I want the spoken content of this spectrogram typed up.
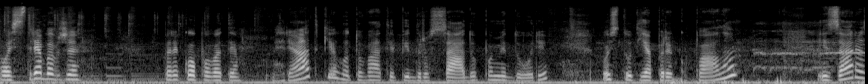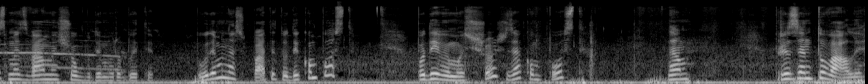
Ось треба вже перекопувати грядки, готувати під розсаду помідорів. Ось тут я перекопала. І зараз ми з вами що будемо робити? Будемо насипати туди компост. Подивимось, що ж за компост нам презентували.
